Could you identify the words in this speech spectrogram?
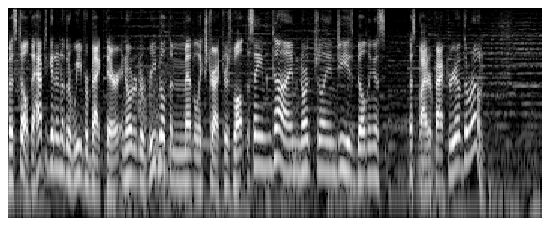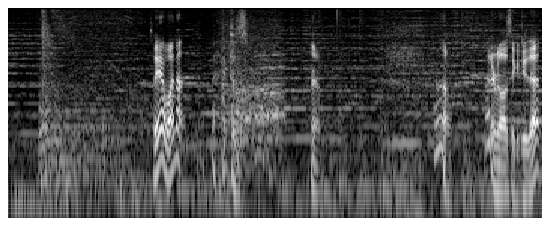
But still, they have to get another Weaver back there in order to rebuild the metal extractors, while at the same time, North Chilean G is building a, a spider factory of their own. So yeah, why not? What the heck is... Oh. Oh, I didn't realize they could do that.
